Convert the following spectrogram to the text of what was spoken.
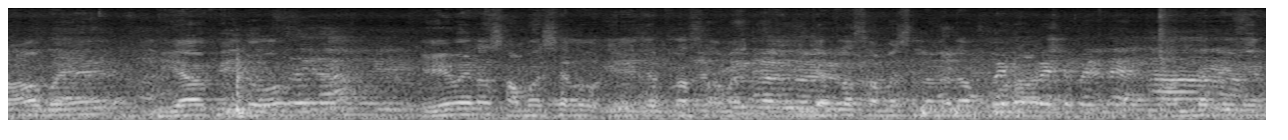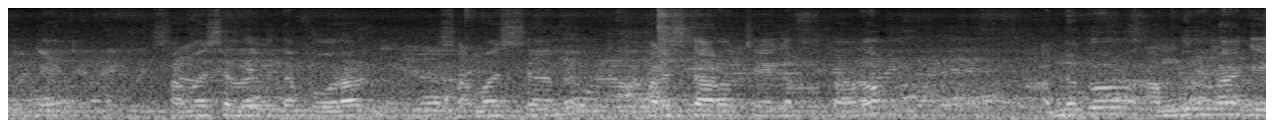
రాబోయే డిఆర్పిలో ఏమైనా సమస్యలు ఏజెంట్ల సమస్య ఏజెంట్ల సమస్యల మీద పోరాడి అందరి వెళ్ళి సమస్యల మీద పోరా సమస్యను పరిష్కారం చేయగలుగుతారో అందుకు అందరూ నాకు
